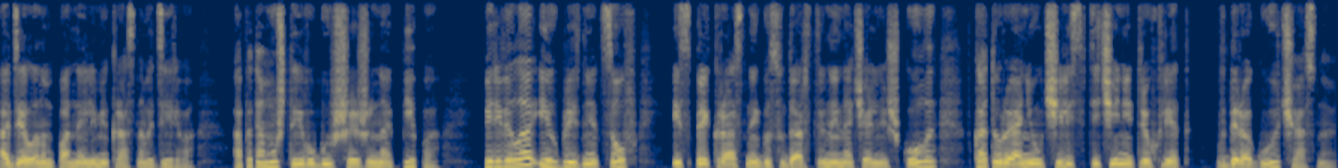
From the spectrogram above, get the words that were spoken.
отделанном панелями красного дерева, а потому что его бывшая жена Пипа перевела их близнецов из прекрасной государственной начальной школы, в которой они учились в течение трех лет, в дорогую частную.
